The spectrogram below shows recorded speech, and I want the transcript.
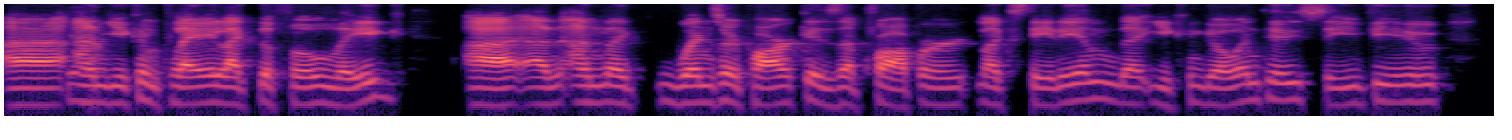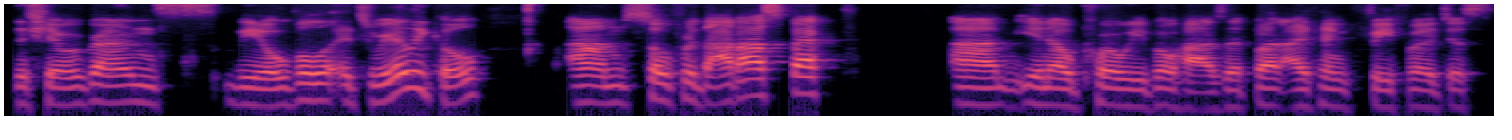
Uh, Yeah. And you can play like the full league. Uh, and, and like Windsor Park is a proper like stadium that you can go into, Sea View, the showgrounds, the Oval. It's really cool. Um, so for that aspect, um, you know, Pro Evo has it, but I think FIFA just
